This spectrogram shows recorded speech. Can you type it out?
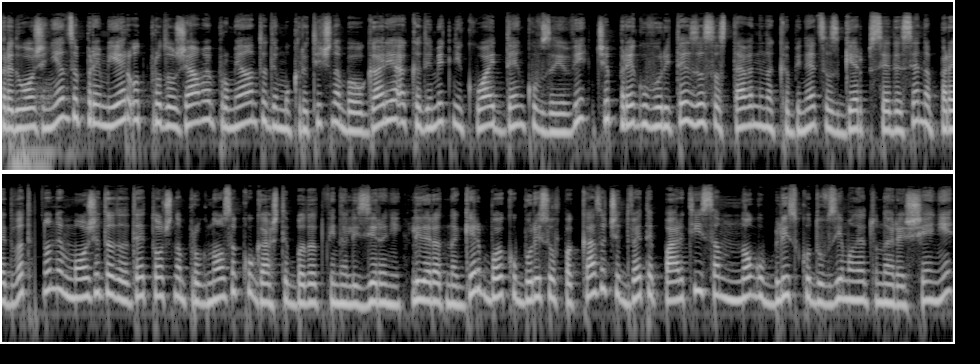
Предложеният за премиер от Продължаваме промяната Демократична България академик Николай Денков заяви, че преговорите за съставяне на кабинет с ГЕРБ СДС напредват, но не може да даде точна прогноза кога ще бъдат финализирани. Лидерът на ГЕРБ Бойко Борисов пък каза, че двете партии са много близко до взимането на решение,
